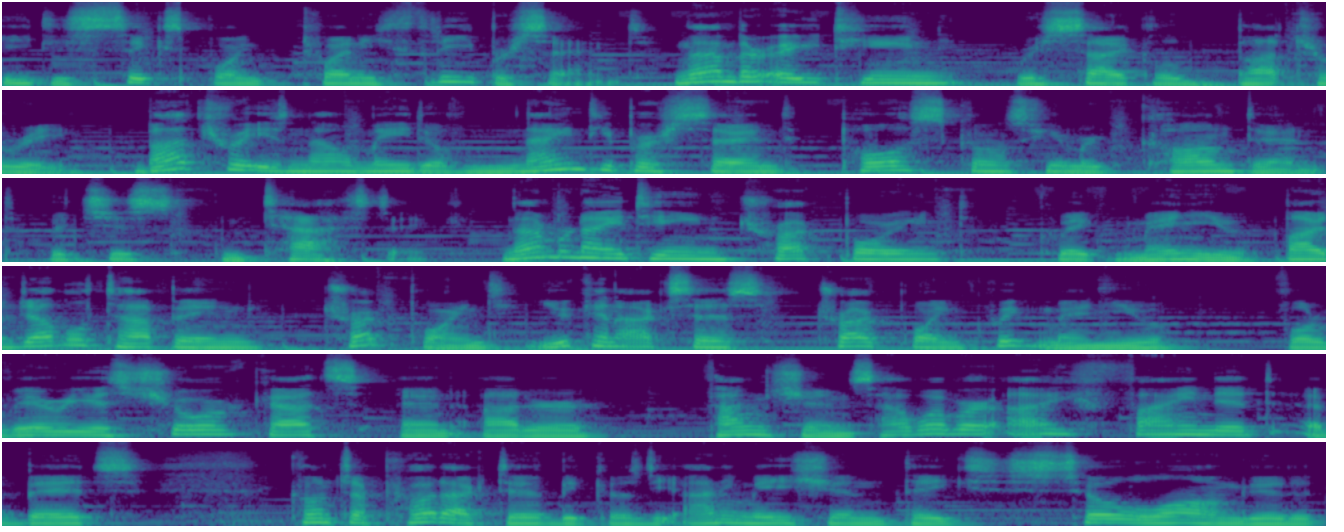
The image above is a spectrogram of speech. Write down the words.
86.23%. Number 18, recycled battery. Battery is now made of 90% post-consumer content, which is fantastic. Number 19, TrackPoint quick menu. By double tapping TrackPoint, you can access TrackPoint quick menu for various shortcuts and other functions. However, I find it a bit counterproductive because the animation takes so long that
